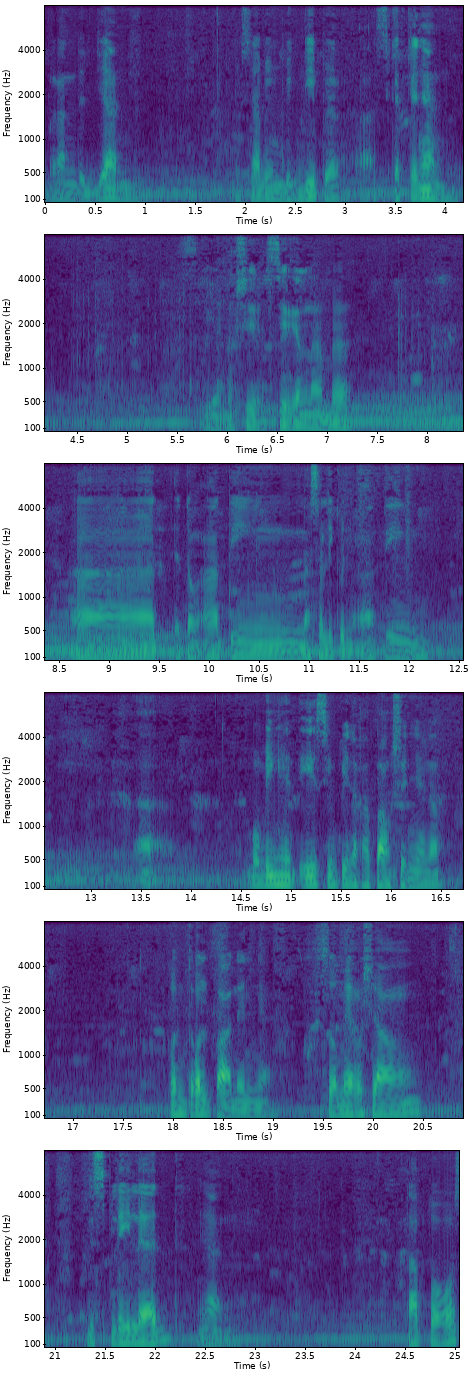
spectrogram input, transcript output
branded yan. Pag sabing Big Dipper, ah, sikat ka yan. So, yan. Ser- serial number. At itong ating nasa likod ng ating ah, moving head is yung pinaka-function niya no? control panel niya. So meron siyang display LED. Yan. Tapos,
